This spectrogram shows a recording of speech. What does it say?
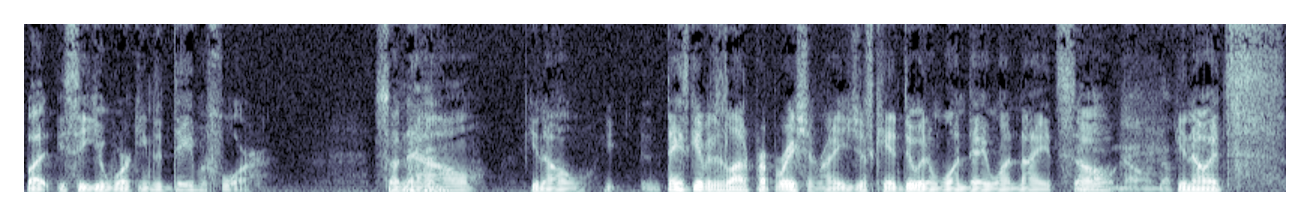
but you see, you're working the day before, so Okay. now you know Thanksgiving is a lot of preparation, right? You just can't do it in one day, one night. So Oh, no, you know it's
